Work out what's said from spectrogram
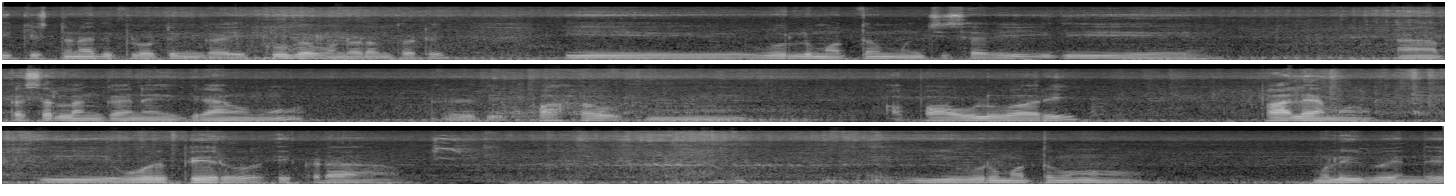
ఈ కృష్ణానది ఫ్లోటింగ్ ఎక్కువగా ఉండడంతో ఈ ఊర్లు మొత్తం ముంచేసేవి. ఇది పెసర్లంక అనే గ్రామము. ఇది పాహ పావులు వారి పాలేమ. ఈ ఊరి పేరు ఇక్కడ ఈ ఊరు మొత్తము మునిగిపోయింది.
